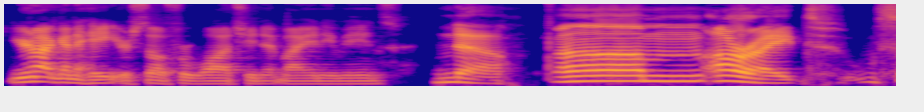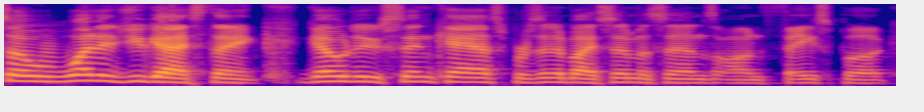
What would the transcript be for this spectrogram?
you're not gonna hate yourself for watching it by any means. No. Um. All right. So, what did you guys think? Go to Sincast presented by CinemaSins on Facebook.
